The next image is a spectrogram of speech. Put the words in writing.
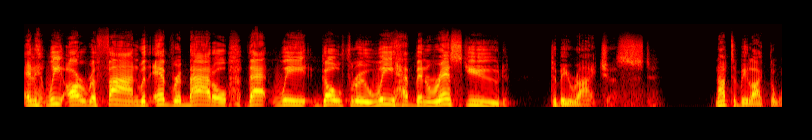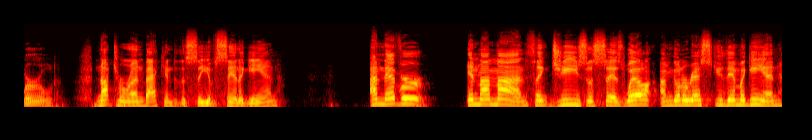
and we are refined with every battle that we go through. We have been rescued to be righteous, not to be like the world, not to run back into the sea of sin again I never in my mind think Jesus says, Well, I'm going to rescue them again,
